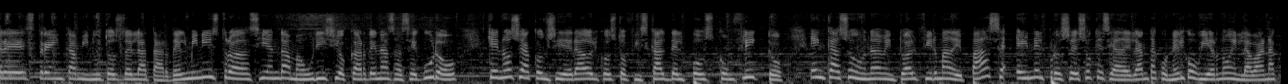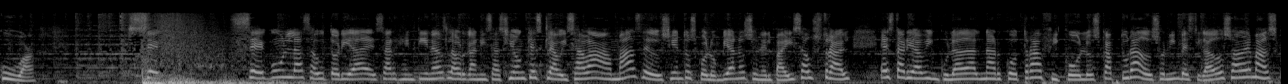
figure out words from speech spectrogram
3.30 minutos de la tarde. El ministro de Hacienda, Mauricio Cárdenas, aseguró que no se ha considerado el costo fiscal del postconflicto en caso de una eventual firma de paz en el proceso que se adelanta con el gobierno en La Habana, Cuba. Según las autoridades argentinas, la organización que esclavizaba a más de 200 colombianos en el país austral estaría vinculada al narcotráfico. Los capturados son investigados además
